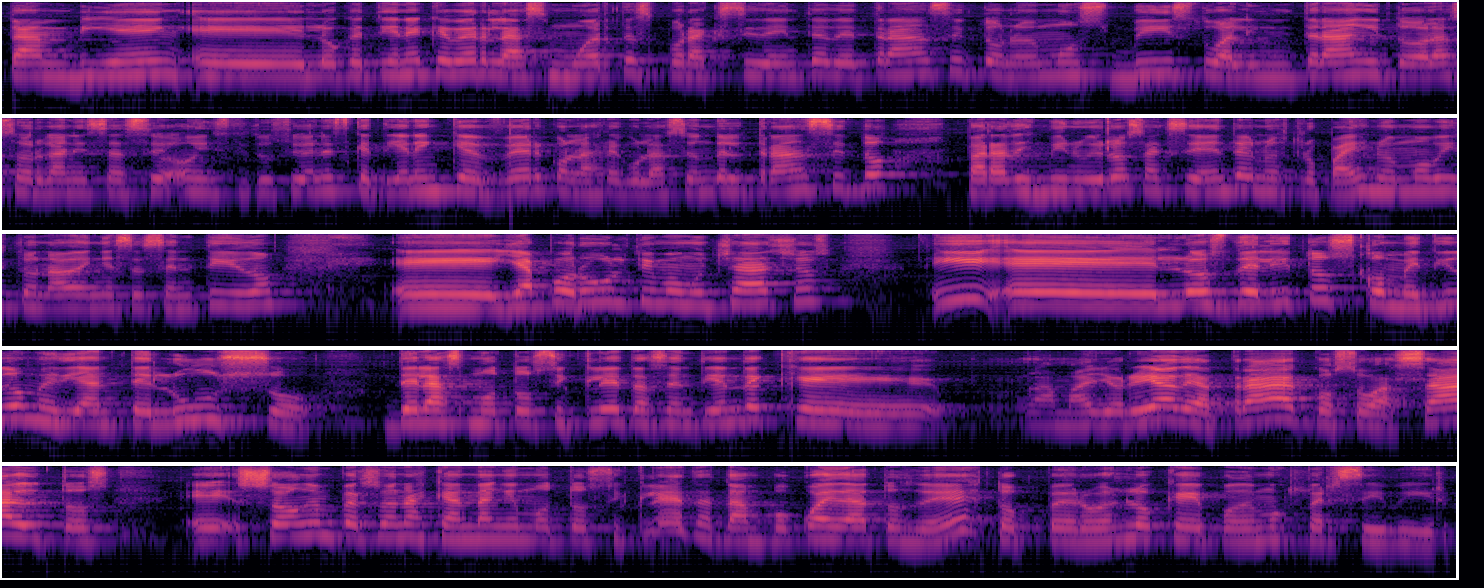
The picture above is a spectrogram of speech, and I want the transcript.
también eh, lo que tiene que ver las muertes por accidente de tránsito. No hemos visto al Intran y todas las organizaciones o instituciones que tienen que ver con la regulación del tránsito para disminuir los accidentes en nuestro país. No hemos visto nada en ese sentido. Eh, ya por último, muchachos, y eh, los delitos cometidos mediante el uso de las motocicletas. Se entiende que la mayoría de atracos o asaltos eh, son en personas que andan en motocicleta, tampoco hay datos de esto, pero es lo que podemos percibir.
